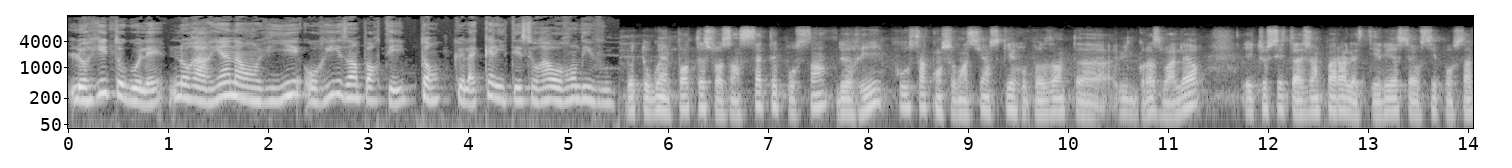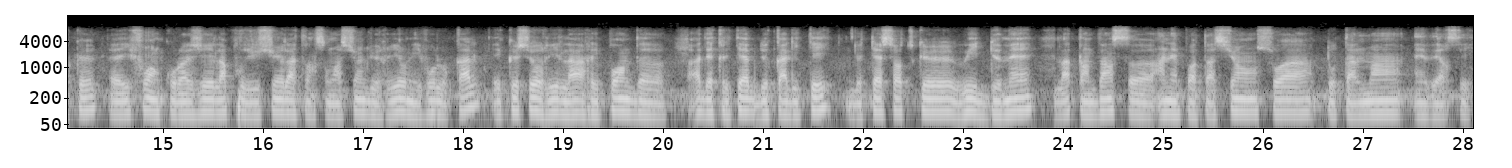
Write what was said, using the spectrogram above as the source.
le riz togolais n'aura rien à envier aux riz importés tant que la qualité sera au rendez-vous. Le Togo importe 67% de riz pour sa consommation, ce qui représente euh, une grosse valeur. Et tout cet argent part à l'extérieur. C'est aussi pour ça qu'il euh, faut encourager la production et la transformation du riz au niveau local et que ce riz-là réponde euh, à des critères de qualité de telle sorte que, oui, demain, la tendance en importation soit totalement inversé.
